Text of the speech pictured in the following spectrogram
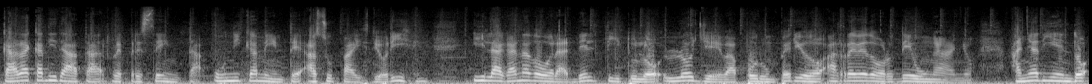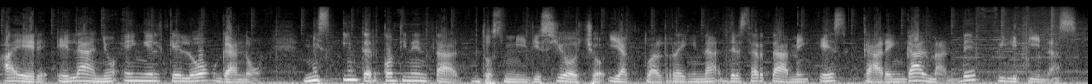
Cada candidata representa únicamente a su país de origen y la ganadora del título lo lleva por un periodo alrededor de un año, añadiendo a él el año en el que lo ganó. Miss Intercontinental 2018 y actual reina del certamen es Karen Galman de Filipinas.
